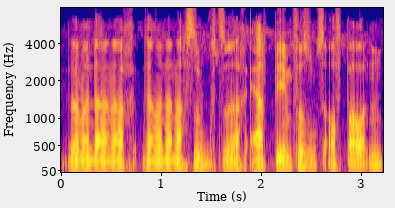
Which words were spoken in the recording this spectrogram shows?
wenn man danach, wenn man danach sucht, so nach Erdbebenversuchsaufbauten,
